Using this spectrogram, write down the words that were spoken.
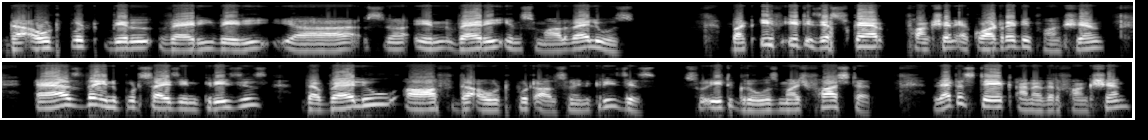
the output will vary, vary uh, in vary in small values. But if it is a square function, a quadratic function, as the input size increases, the value of the output also increases. So it grows much faster. Let us take another function,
